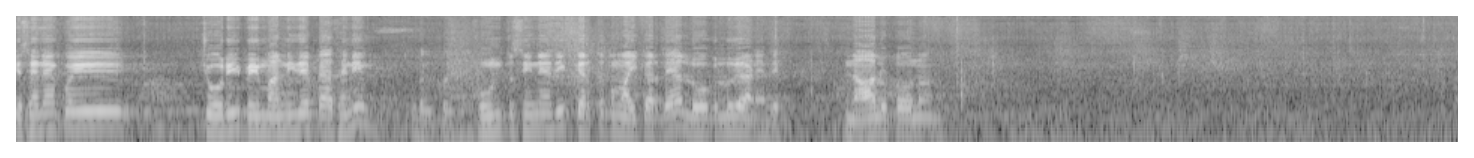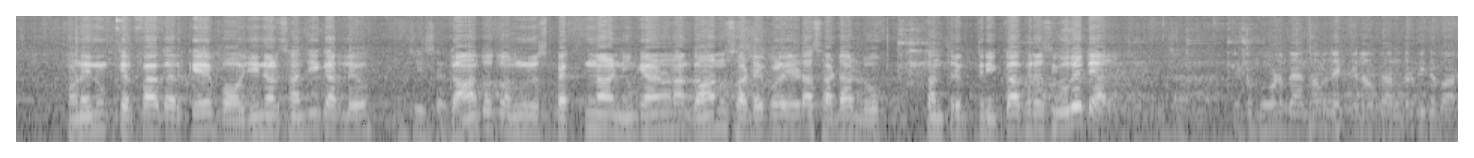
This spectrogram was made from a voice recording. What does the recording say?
ਕਿਸੇ ਨੇ ਕੋਈ ਚੋਰੀ ਬੇਈਮਾਨੀ ਦੇ ਪੈਸੇ ਨਹੀਂ ਬਿਲਕੁਲ ਖੂਨ ਪਸੀਨੇ ਦੀ ਕਿਰਤ ਕਮਾਈ ਕਰਦੇ ਆ ਲੋਕ ਲੁਧਿਆਣੇ ਦੇ। ਨਾ ਲੁੱਟੋ ਉਹਨਾਂ ਨੂੰ। ਹੁਣ ਇਹਨੂੰ ਕਿਰਪਾ ਕਰਕੇ ਬਾਊ ਜੀ ਨਾਲ ਸਾਂਝੀ ਕਰ ਲਿਓ। ਜੀ ਸਰ। ਗਾਂ ਤੋਂ ਤੁਹਾਨੂੰ ਰਿਸਪੈਕਟ ਨਾਲ ਨਹੀਂ ਕਹਿਣਾ ਹੋਣਾ ਗਾਂ ਨੂੰ ਸਾਡੇ ਕੋਲੇ ਜਿਹੜਾ ਸਾਡਾ ਲੋਕਤੰਤਰਿਕ ਤਰੀਕਾ ਫਿਰ ਅਸੀਂ ਉਹਦੇ ਤੇ ਆ ਜਾਵਾਂਗੇ ਇੱਕ ਬੋਰਡ ਬੈਨ ਸਾਹਿਬ ਲਿਖ ਕੇ ਲਾਓਗੇ ਅੰਦਰ ਵੀ ਤੇ ਬਾਹਰ।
